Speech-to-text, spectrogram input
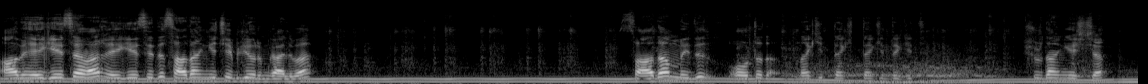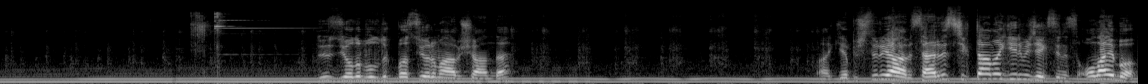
Abi HGS var. HGS'de sağdan geçebiliyorum galiba. Sağdan mıydı? Ortada. Nakit nakit nakit nakit. Şuradan geçeceğim. Düz yolu bulduk basıyorum abi şu anda. Bak yapıştırıyor abi. Servis çıktı ama girmeyeceksiniz. Olay bu.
